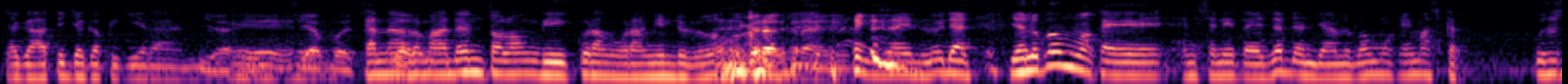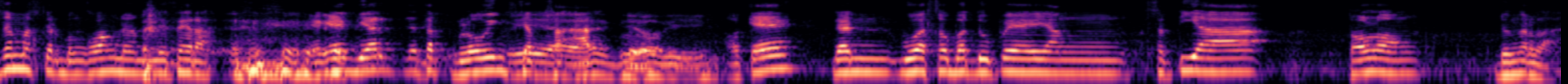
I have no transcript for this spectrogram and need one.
jaga hati, jaga pikiran. iya iya, siap bos Karena Ramadan tolong dikurang-kurangin dulu. kurang-kurangin. Kurangin dulu dan jangan lupa memakai hand sanitizer dan jangan lupa memakai masker. Khususnya masker bengkoang dan aloe vera. ya kan biar tetap glowing setiap Iya, saat. glowing. Oke, dan buat sobat dupe yang setia tolong denger lah.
